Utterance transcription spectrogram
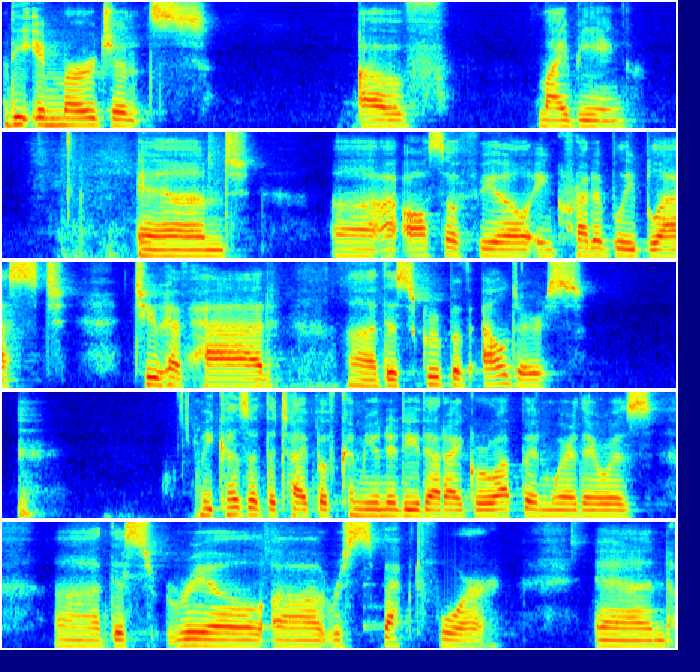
the emergence of my being. And uh, I also feel incredibly blessed to have had uh, this group of elders because of the type of community that I grew up in, where there was uh, this real uh, respect for and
